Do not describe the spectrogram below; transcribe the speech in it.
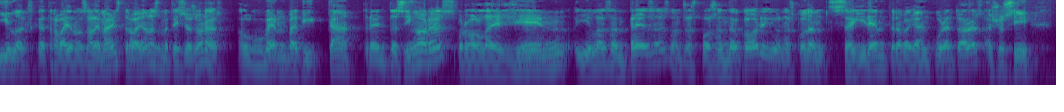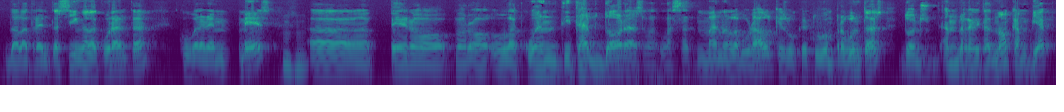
i les que treballen els alemanys, treballen les mateixes hores. El govern va dictar 35 hores, però la gent i les empreses doncs, es posen d'acord i diuen, escolta'm, seguirem treballant 40 hores, això sí, de la 35 a la 40, cobrarem més, uh -huh. uh, però, però la quantitat d'hores, la, la setmana laboral, que és el que tu em preguntes, doncs en realitat no ha canviat.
